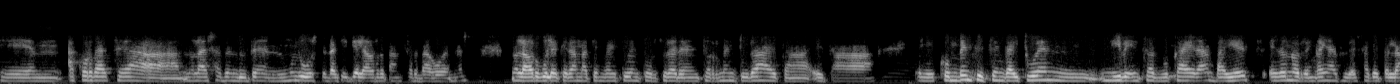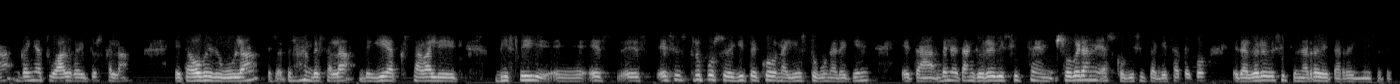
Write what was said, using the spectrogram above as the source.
eh, akordatzea nola esaten duten mundu guztetak ikela horretan zer dagoen, ez? Nola orgulek eramaten gaituen torturaren tormentura eta eta e, konbentzitzen gaituen ni behintzat bukaeran, baietz, edo norren gainatu dezaketela, gainatu al gaituzkela, eta hobe dugula, esaten bezala, begiak zabalik bizi, e, ez, ez, ez estroposo egiteko nahi ez dugunarekin, eta benetan gure bizitzen, soberane asko bizitzak izateko, eta gure bizitzen erregitarrein izateko.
